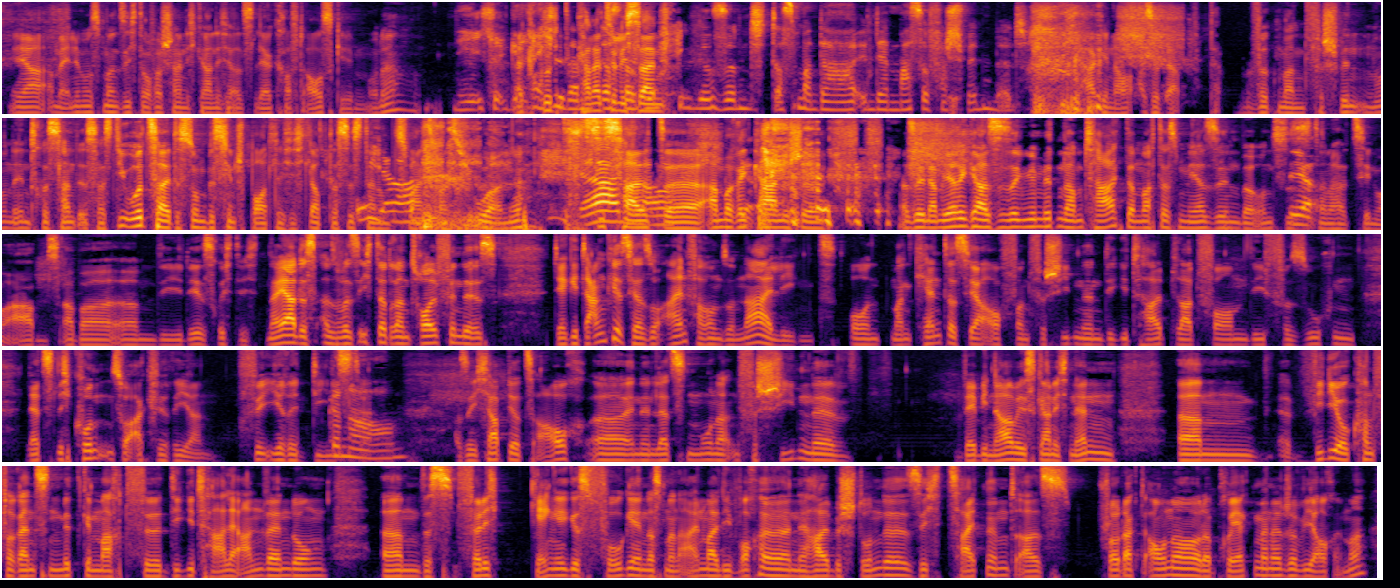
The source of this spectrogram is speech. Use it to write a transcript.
Ja, am Ende muss man sich doch wahrscheinlich gar nicht als Lehrkraft ausgeben, oder? Nee, ich rechne also gut, damit, kann natürlich dass da sein, so viele sind, dass man da in der Masse verschwindet. Ja, genau. Also da, da, wird man verschwinden. Und interessant ist das. Die Uhrzeit ist so ein bisschen sportlich. Ich glaube, das ist oh dann oh, ja. um 22 Uhr. Ne? Das ja, ist halt genau. äh, amerikanische. Also in Amerika ist es irgendwie mitten am Tag, da macht das mehr Sinn. Bei uns ist ja. es dann halt 10 Uhr abends. Aber ähm, die Idee ist richtig. Naja, das, also was ich daran toll finde, ist, der Gedanke ist ja so einfach und so naheliegend. Und man kennt das ja auch von verschiedenen Digitalplattformen Plattformen, die versuchen, letztlich Kunden zu akquirieren für ihre Dienste. Genau. Also ich habe jetzt auch äh, in den letzten Monaten verschiedene Webinare, will ich es gar nicht nennen, ähm, Videokonferenzen mitgemacht für digitale Anwendungen. Ähm, das ist ein völlig gängiges Vorgehen, dass man einmal die Woche eine halbe Stunde sich Zeit nimmt als Product Owner oder Projektmanager, wie auch immer,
